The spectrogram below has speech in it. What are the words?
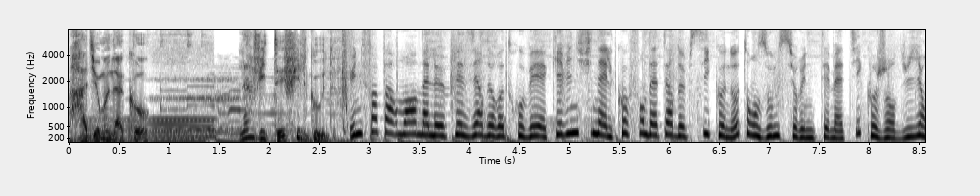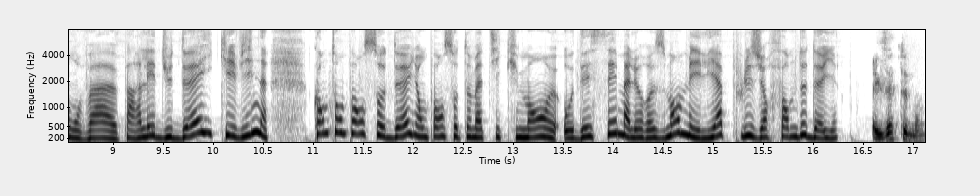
Radio Monaco, l'invité Feel Good. Une fois par mois, on a le plaisir de retrouver Kevin Finel, cofondateur de Psychonautes. On zoome sur une thématique. Aujourd'hui, on va parler du deuil. Kevin, quand on pense au deuil, on pense automatiquement au décès, malheureusement, mais il y a plusieurs formes de deuil. Exactement.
